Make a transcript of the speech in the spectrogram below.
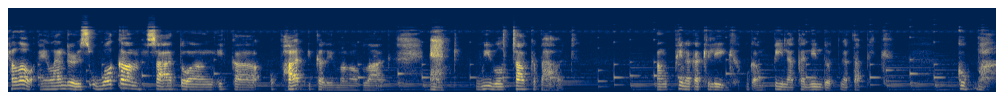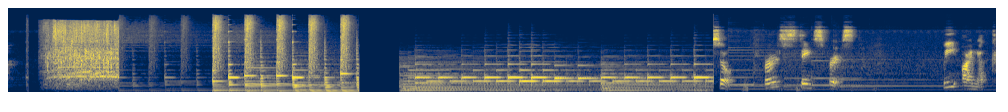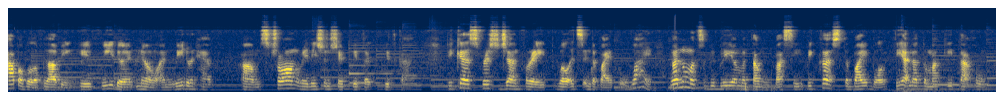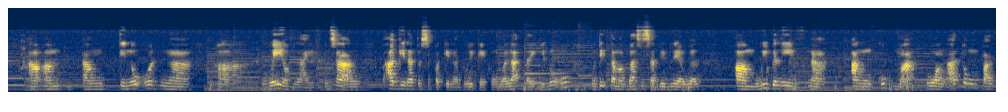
Hello, Islanders! Welcome sa ato ang ika-upat, ikalimang vlog. And we will talk about ang pinakakilig ug ang pinakanindot nga topic. Gugma. So, first things first we are not capable of loving if we don't know and we don't have um, strong relationship with the, with God. Because First John 4:8, well, it's in the Bible. Why? Nga naman sa Biblia man tamo basi? Because the Bible, diya na to makita kung uh, um, ang tinuod nga uh, way of life, kung sa ang paagi nato sa pagkinabuhi kay kung wala tay Ginoo, kung di ta magbase sa Biblia, well, um, we believe na ang gugma o ang atong pag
